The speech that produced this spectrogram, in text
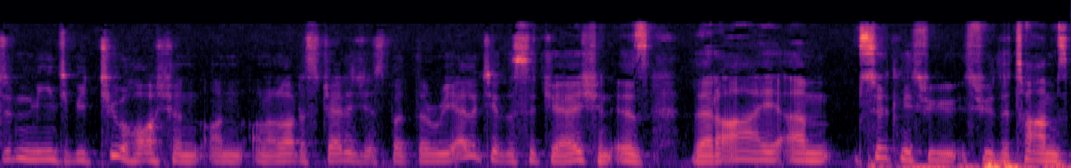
didn't mean to be too harsh on, on, on, a lot of strategists, but the reality of the situation is that I, um, certainly through through the times,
